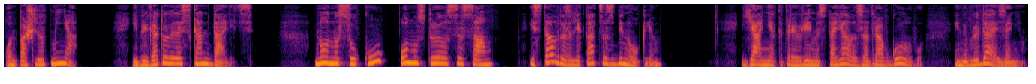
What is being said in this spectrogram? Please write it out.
он пошлет меня, и приготовилась скандалить. Но на суку он устроился сам и стал развлекаться с биноклем. Я некоторое время стояла, задрав голову и наблюдая за ним.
